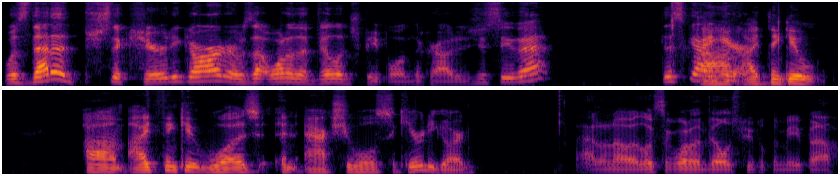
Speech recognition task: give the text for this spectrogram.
Was that a security guard or was that one of the village people in the crowd? Did you see that? This guy Um, here. I think it. Um, I think it was an actual security guard. I don't know. It looks like one of the village people to me, pal.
